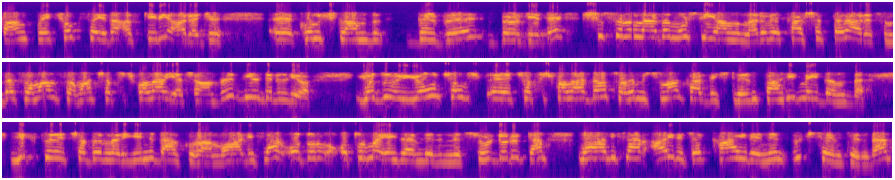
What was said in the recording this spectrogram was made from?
tank ve çok sayıda askeri aracı e, konuşlandı bölgede şu sıralarda Mursi yanlıları ve karşıtları arasında zaman zaman çatışmalar yaşandığı bildiriliyor. Yo- yoğun çalış- e, çatışmalardan sonra Müslüman kardeşlerin Tahrir Meydanı'nda yıktığı çadırları yeniden kuran muhalifler odur- oturma eylemlerini sürdürürken muhalifler ayrıca Kahire'nin 3 semtinden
